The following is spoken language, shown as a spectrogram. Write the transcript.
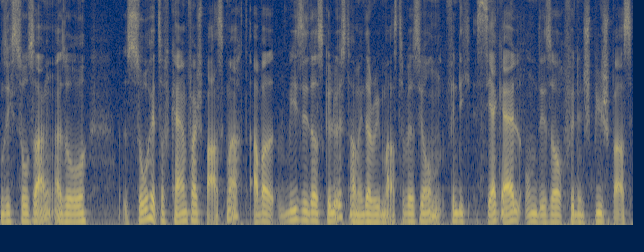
muss ich so sagen. Also so hätte es auf keinen Fall Spaß gemacht, aber wie sie das gelöst haben in der Remaster-Version, finde ich sehr geil und ist auch für den Spielspaß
